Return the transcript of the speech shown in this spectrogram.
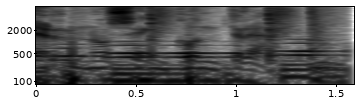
volvernos a encontrar.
